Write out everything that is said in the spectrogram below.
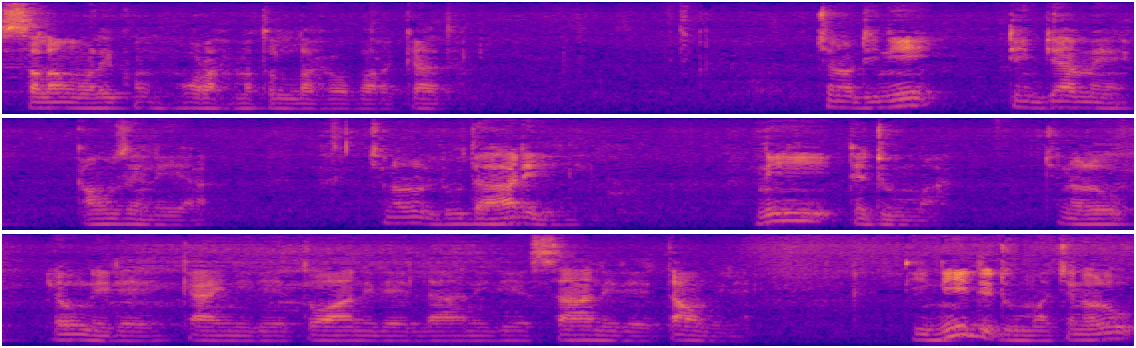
Assalamu alaikum wa rahmatullahi wa barakatuh ကျွန်တော်ဒီနေ့တင်ပြမယ့်ခေါင်းစဉ်လေးကကျွန်တော်တို့လူသားတွေနေ့တတူမှာကျွန်တော်တို့လုံနေတယ်၊ကိုင်နေတယ်၊သွားနေတယ်၊လာနေတယ်၊စားနေတယ်၊တောက်နေတယ်ဒီနေ့တတူမှာကျွန်တော်တို့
